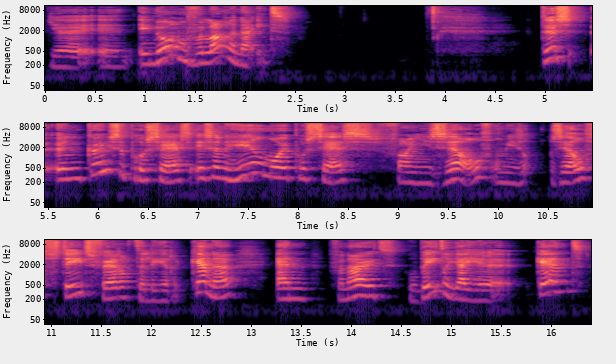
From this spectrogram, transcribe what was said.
je uh, enorm verlangen naar iets. Dus een keuzeproces is een heel mooi proces van jezelf om jezelf steeds verder te leren kennen. En vanuit hoe beter jij je kent,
